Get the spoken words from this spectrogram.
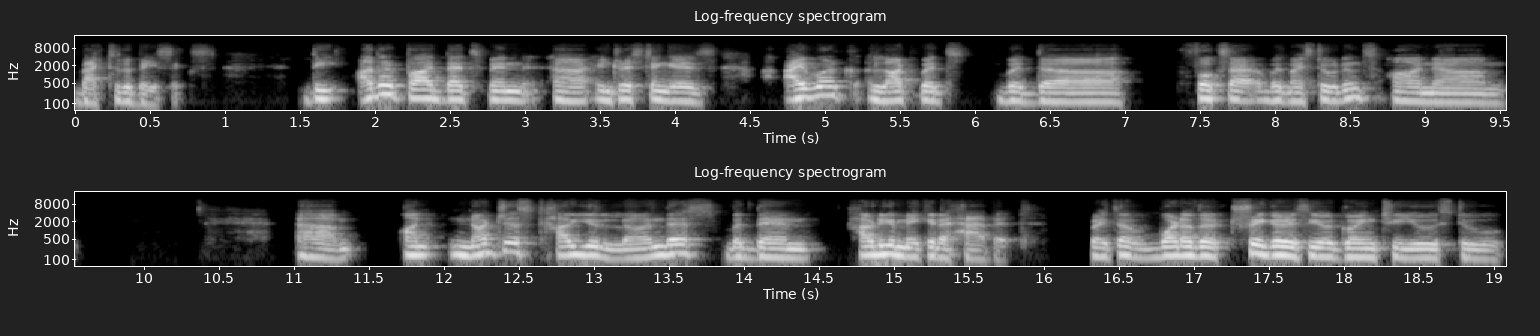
Back to the basics. The other part that's been uh, interesting is i work a lot with with the folks uh, with my students on um, um, on not just how you learn this but then how do you make it a habit right? So what are the triggers you're going to use to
